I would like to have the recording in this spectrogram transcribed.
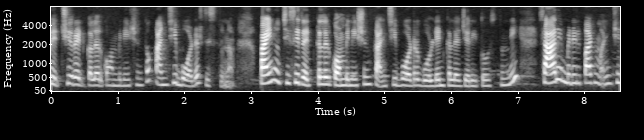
మిర్చి రెడ్ కలర్ కాంబినేషన్తో కంచి బార్డర్స్ ఇస్తున్నాం. పైన వచ్చేసి red colour combination Kanchi border golden colour జరీతో వస్తుంది. శారీ మిడిల్ పార్ట్ మంచి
